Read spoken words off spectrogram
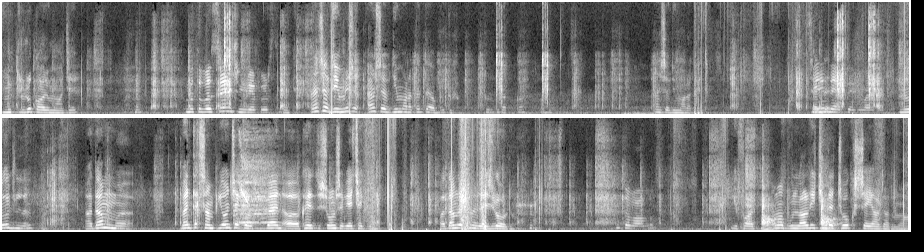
mutluluk almacı. Motivasyon için mi yapıyorsun? En sevdiğimiz en sevdiğim hareket de budur. Dur bir dakika. Bu. En sevdiğim hareket. Sen Senin de- de en sevdiğin hareket. Ne oldu lan? Adam mı? Ben tek şampiyon çekiyorum. Ben e, kayıt son seviye çekiyorum. Adam resmen rezil oldu. Zavallı. İfade. Ama bunlar için de çok şey harcadım ha.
